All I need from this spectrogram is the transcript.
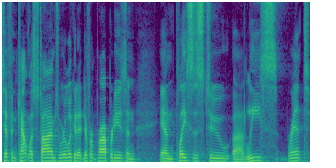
Tiffin countless times. We were looking at different properties and, and places to uh, lease, rent.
